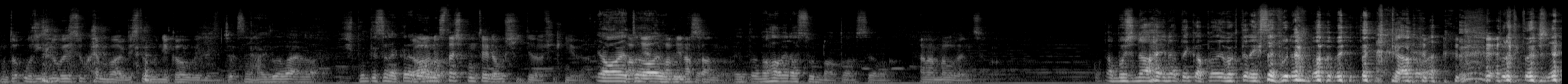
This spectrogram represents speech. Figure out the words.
Mu to uříznu i suchem, vole, když to někoho vidím. Přesně, hajzlové, špunty se nekradou. No, noste špunty do uší, tyjo, všichni. vole. Jo, je to hlavně, hlavně na. Sun. Je to, no hlavně na sun, no, to asi ono. A na Melvins. A možná i na ty kapely, o kterých se budeme bavit teďka, protože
